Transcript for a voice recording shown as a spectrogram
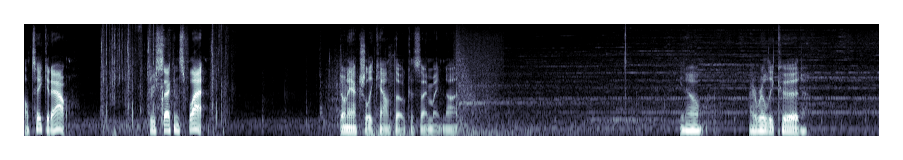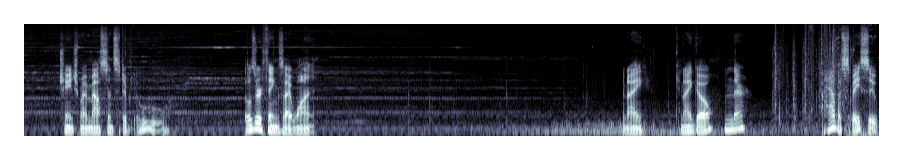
I'll take it out. Three seconds flat. Don't actually count, though, because I might not. You know, I really could change my mouse sensitivity. Ooh. Those are things I want. Can I can I go in there? I have a spacesuit.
